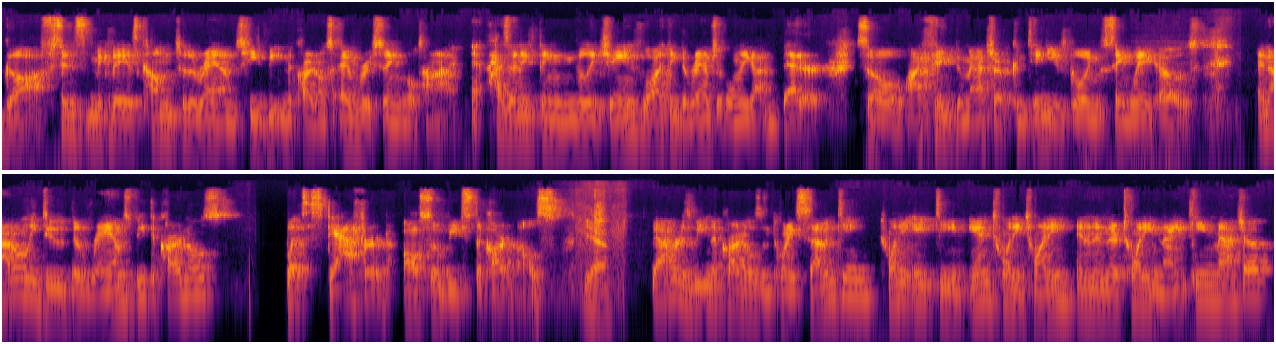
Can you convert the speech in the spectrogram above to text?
Goff. Since McVay has come to the Rams, he's beaten the Cardinals every single time. Has anything really changed? Well, I think the Rams have only gotten better. So I think the matchup continues going the same way it goes. And not only do the Rams beat the Cardinals, but Stafford also beats the Cardinals. yeah, Stafford has beaten the Cardinals in 2017, 2018, and 2020. And in their 2019 matchup,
